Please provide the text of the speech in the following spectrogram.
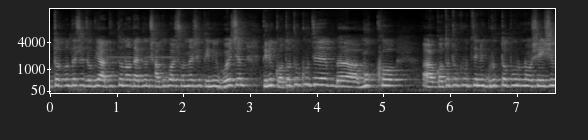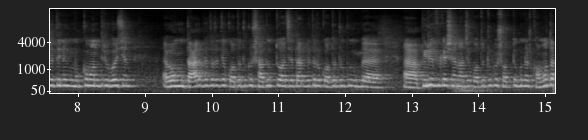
উত্তরপ্রদেশে যোগী আদিত্যনাথ একজন সাধু বা সন্ন্যাসী তিনি হয়েছেন। তিনি কতটুকু যে মুখ্য কতটুকু তিনি গুরুত্বপূর্ণ, সেই হিসেবে তিনি মুখ্যমন্ত্রী হয়েছেন এবং তার ভেতরে যে কতটুকু সাধুত্ব আছে, তার ভেতরে কতটুকু পিউরিফিকেশান আছে, কতটুকু সত্যগুণের ক্ষমতা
